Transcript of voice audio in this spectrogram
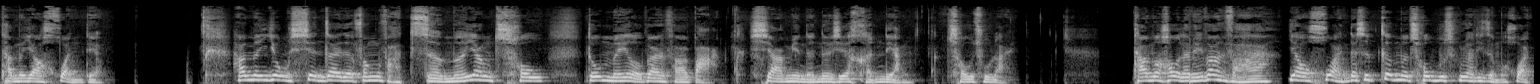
他们要换掉。他们用现在的方法，怎么样抽都没有办法把下面的那些横梁抽出来。他们后来没办法啊，要换，但是根本抽不出来，你怎么换？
